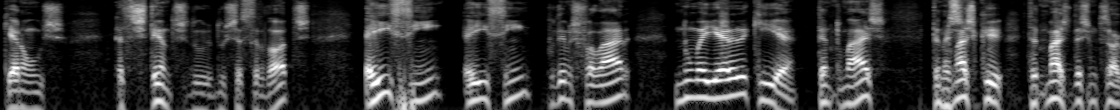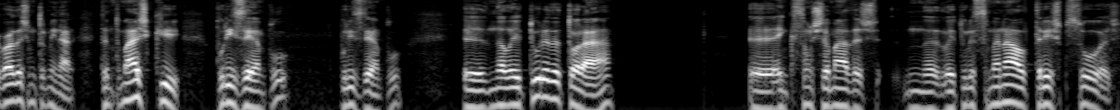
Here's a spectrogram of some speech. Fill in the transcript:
que eram os assistentes do, dos sacerdotes. Aí sim, aí sim podemos falar numa hierarquia. Tanto mais tanto Mas... mais que, tanto mais, deixa-me agora, deixa-me terminar. Tanto mais que, por exemplo, por exemplo, eh, na leitura da Torá, eh, em que são chamadas na leitura semanal três pessoas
